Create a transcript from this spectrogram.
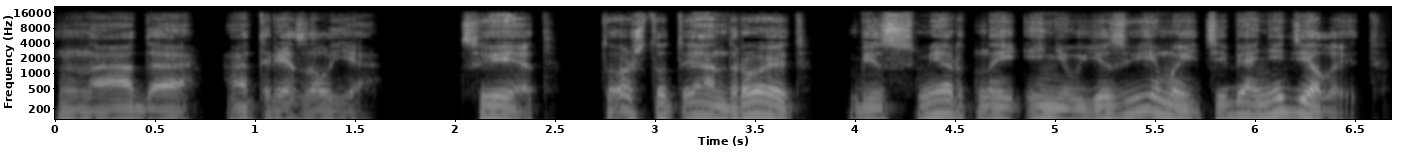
«Надо», — отрезал я. «Свет, то, что ты андроид, бессмертный и неуязвимый, тебя не делает.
